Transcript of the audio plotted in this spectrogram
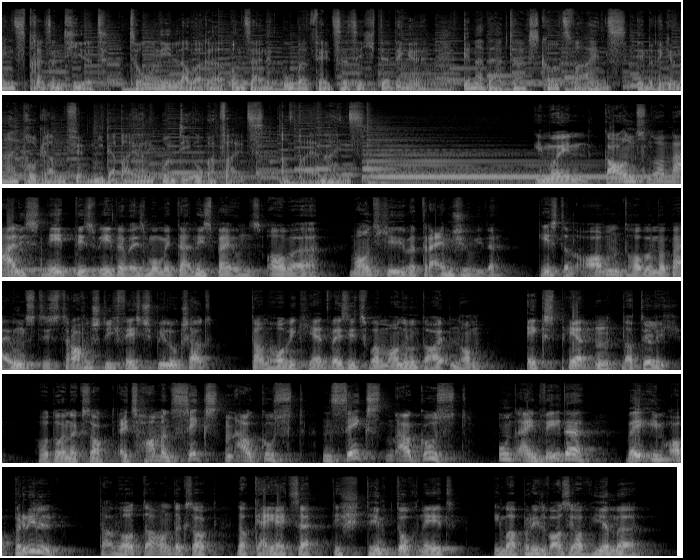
1 präsentiert Toni Lauerer und seine Oberpfälzer Sicht der Dinge. Immer werktags kurz vor 1 im Regionalprogramm für Niederbayern und die Oberpfalz auf Bayern 1. Ich mein, ganz normal ist nicht das Wetter, weil es momentan ist bei uns, aber manche übertreiben schon wieder. Gestern Abend haben wir bei uns das Drachenstich-Festspiel angeschaut. Dann habe ich gehört, weil sie zwei Mann unterhalten haben. Experten natürlich. Hat einer gesagt, jetzt haben wir den 6. August. Den 6. August. Und ein Wetter, weil im April. Dann hat der andere gesagt, na geh jetzt, das stimmt doch nicht. Im April war es ja Würmer.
